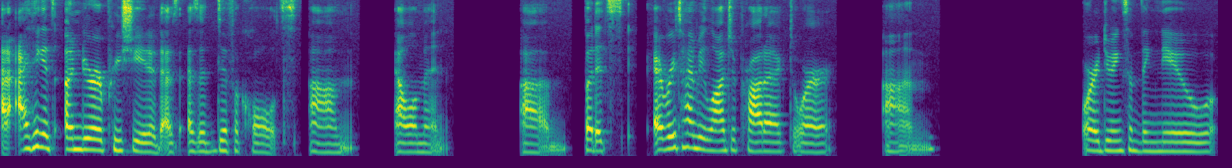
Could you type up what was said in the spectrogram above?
I think it's underappreciated as as a difficult um, element. Um, but it's every time you launch a product or um, or doing something new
